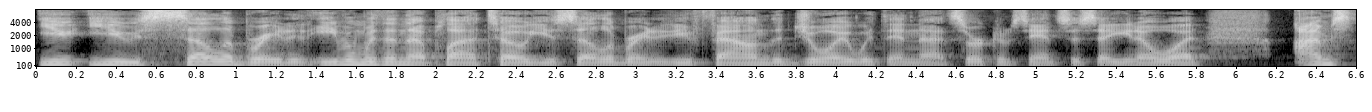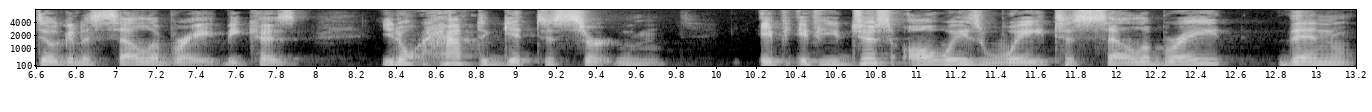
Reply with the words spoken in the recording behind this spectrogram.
you you celebrated even within that plateau you celebrated you found the joy within that circumstance to say you know what i'm still going to celebrate because you don't have to get to certain if if you just always wait to celebrate then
